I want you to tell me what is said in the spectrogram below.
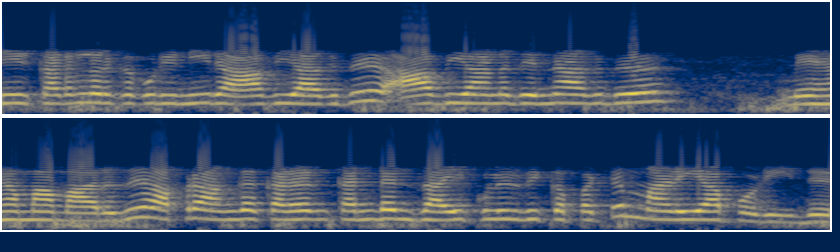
நீர் கடலில் இருக்கக்கூடிய நீர் ஆவியாகுது ஆவியானது என்ன ஆகுது? மேகமாக மாறுது. அப்புறம் அங்கே கடன் கண்டன்ஸ் ஆகி குளிர்விக்கப்பட்டு மழையாக பொழியுது.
